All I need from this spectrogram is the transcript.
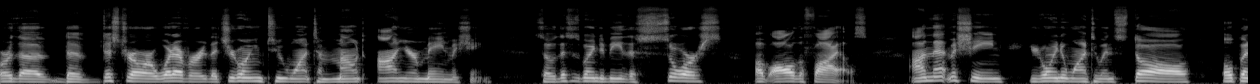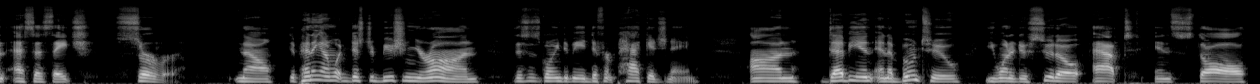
or the, the distro or whatever that you're going to want to mount on your main machine. So this is going to be the source of all the files. On that machine, you're going to want to install OpenSSH server. Now, depending on what distribution you're on, this is going to be a different package name. On Debian and Ubuntu, you want to do sudo apt install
